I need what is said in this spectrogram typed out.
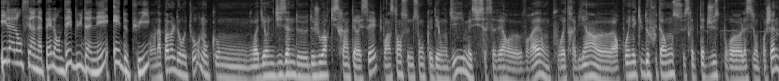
Il a lancé un appel en début d'année et depuis... On a pas mal de retours, donc on, on va dire une dizaine de, de, joueurs qui seraient intéressés. Pour l'instant, ce ne sont que des on-dit, mais si ça s'avère euh, vrai, on pourrait très bien... Euh, alors pour une équipe de foot à 11, ce serait peut-être juste pour euh, la saison prochaine,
